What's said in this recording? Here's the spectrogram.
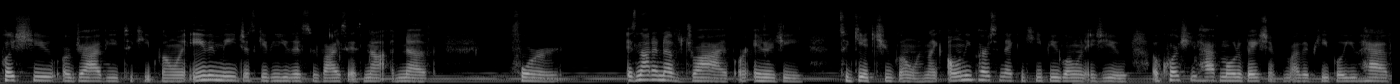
push you or drive you to keep going. Even me just giving you this advice is not enough for it's not enough drive or energy to get you going. Like only person that can keep you going is you. Of course, you have motivation from other people. You have,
